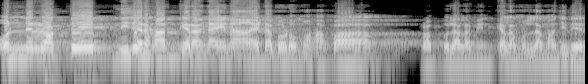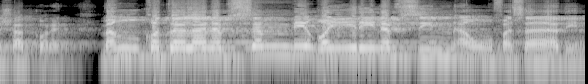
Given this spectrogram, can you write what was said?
অন্যের রক্তে নিজের হাত কেরাঙায় না এটা বড় মহাপাপ রব্বুল আলামিন কালামুল্লাহ মাজিদ এরশাদ করেন মান কতালা নাফসান বিগাইরি নাফসিন আও ফাসাদিন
